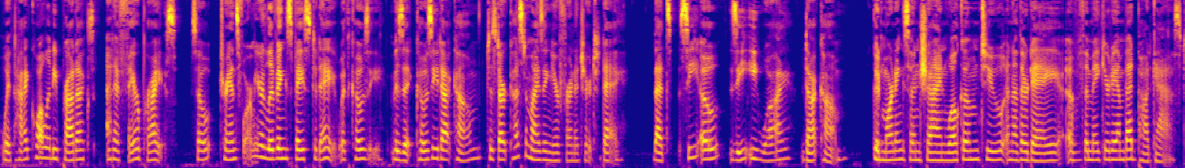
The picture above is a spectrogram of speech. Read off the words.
with high quality products at a fair price. So transform your living space today with Cozey. Visit cozey.com to start customizing your furniture today. That's C O Z E Y dot com. Good morning, sunshine. Welcome to another day of the Make Your Damn Bed podcast.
